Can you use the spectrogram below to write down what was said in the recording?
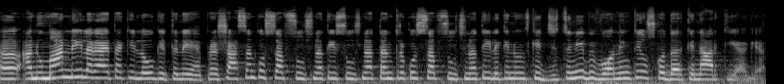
अनुमान नहीं लगाया था कि लोग इतने हैं। प्रशासन को सब सूचना थी, सूचना तंत्र को सब सूचना थी, लेकिन उसकी जितनी भी वार्निंग थी, उसको दरकिनार किया गया।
